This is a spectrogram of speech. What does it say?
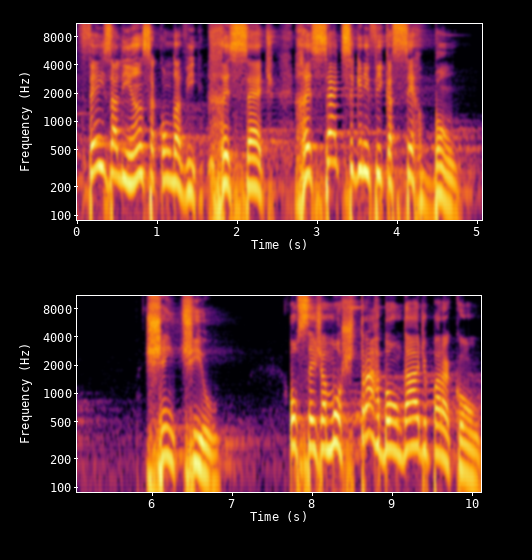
fez aliança com Davi, recede. Recede significa ser bom, gentil, ou seja, mostrar bondade para com.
